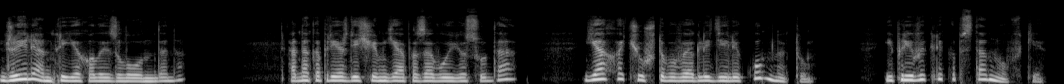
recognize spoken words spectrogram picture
Джиллиан приехала из Лондона. Однако прежде чем я позову ее сюда, я хочу, чтобы вы оглядели комнату и привыкли к обстановке.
